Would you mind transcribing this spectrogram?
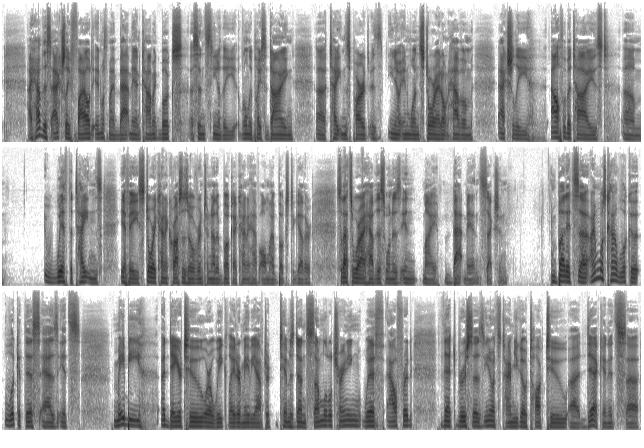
I have this actually filed in with my Batman comic books uh, since you know the Lonely Place of Dying uh, Titans part is you know in one story. I don't have them actually alphabetized um, with the Titans, if a story kind of crosses over into another book, I kind of have all my books together. So that's where I have this one is in my Batman section. But it's uh, I almost kind of look at look at this as it's maybe a day or two or a week later, maybe after Tim's done some little training with Alfred, that Bruce says, you know, it's time you go talk to uh, Dick, and it's uh,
